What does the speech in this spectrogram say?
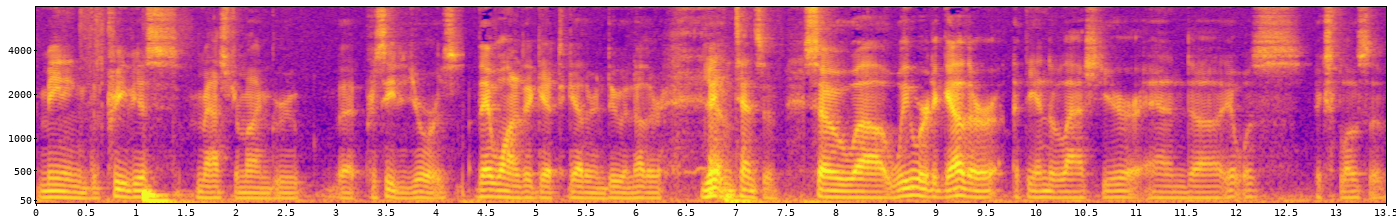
meaning the previous mastermind group that preceded yours, they wanted to get together and do another yeah. intensive. So uh, we were together at the end of last year, and uh, it was explosive,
